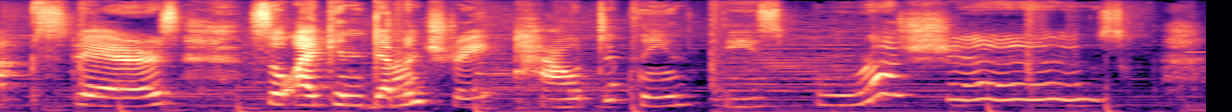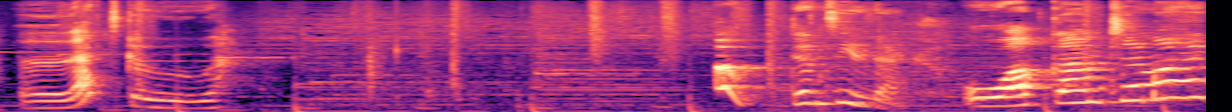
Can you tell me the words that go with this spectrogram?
upstairs so I can demonstrate how to clean these brushes. Let's go. Oh, didn't see you there. Welcome to my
